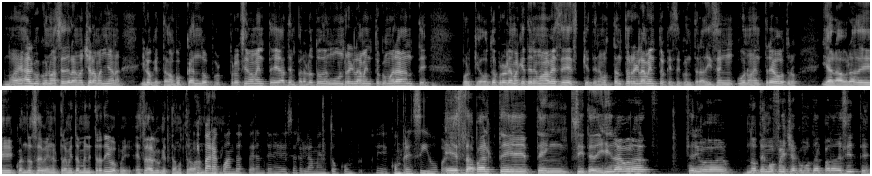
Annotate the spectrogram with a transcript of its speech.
no es algo que uno hace de la noche a la mañana. Y lo que estamos buscando próximamente es atemperarlo todo en un reglamento como era antes. Porque otro problema que tenemos a veces es que tenemos tantos reglamentos que se contradicen unos entre otros y a la hora de cuando se ve en el trámite administrativo, pues eso es algo que estamos trabajando. ¿Y para cuándo esperan tener ese reglamento eh, comprensivo? Esa parte, ten, si te dijera ahora, serio, no tengo fecha como tal para decirte.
